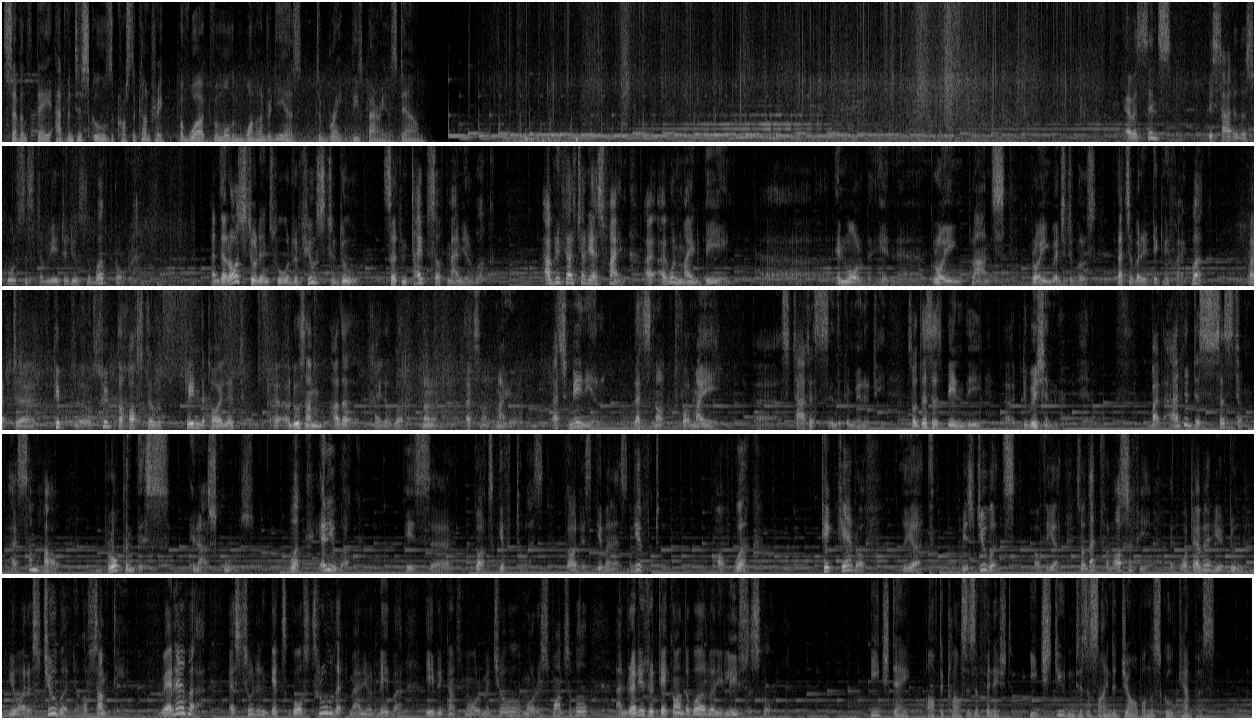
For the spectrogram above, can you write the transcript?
Seventh day Adventist schools across the country have worked for more than 100 years to break these barriers down. Ever since we started the school system, we introduced the work program. And there are students who would refuse to do certain types of manual work. Agriculture, yes, fine. I, I wouldn't mind being uh, involved in uh, growing plants, growing vegetables. That's a very dignified work. But uh, keep, sweep the hostel, clean the toilet, uh, do some other kind of work. No, no, no, no. That's not mine. That's menial. That's not for my uh, status in the community. So this has been the uh, division, you know. But Adventist system has somehow broken this in our schools. Work, any work, is uh, God's gift to us. God has given us gift of work. Take care of the earth. Be stewards of the earth. So that philosophy that whatever you do, you are a steward of something. Whenever a student gets goes through that manual labor, he becomes more mature, more responsible, and ready to take on the world when he leaves the school. Each day, after classes are finished, each student is assigned a job on the school campus.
